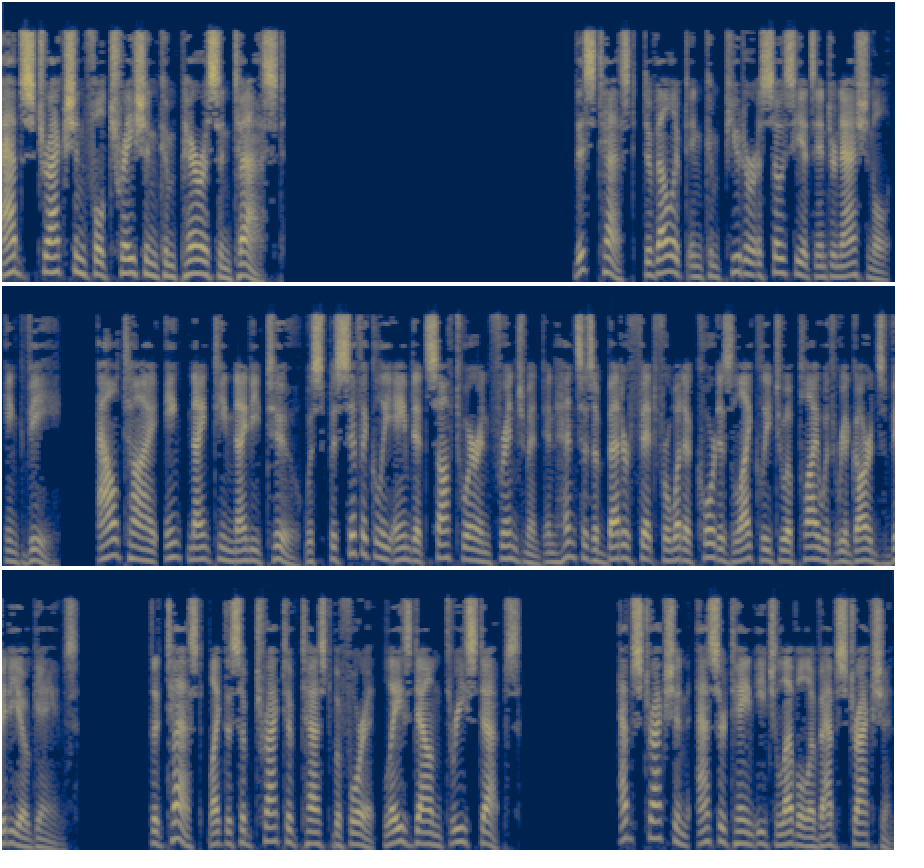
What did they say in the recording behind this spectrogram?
Abstraction filtration comparison test This test, developed in Computer Associates International, Inc. v. Altai, Inc. 1992 was specifically aimed at software infringement and hence is a better fit for what a court is likely to apply with regards video games. The test, like the subtractive test before it, lays down three steps. Abstraction – ascertain each level of abstraction.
